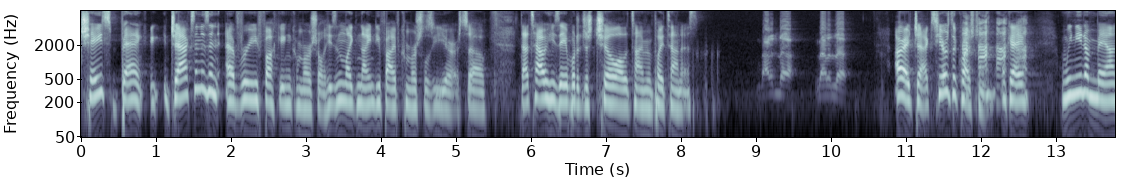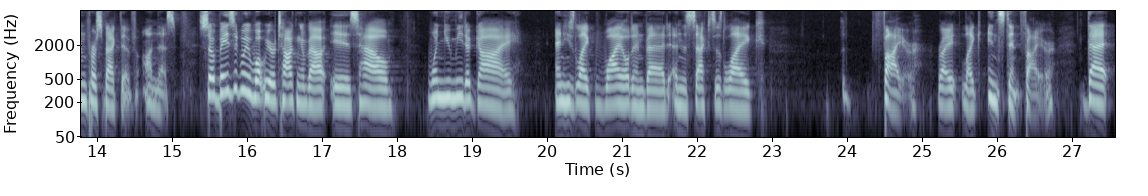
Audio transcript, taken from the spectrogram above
Chase Bank. Jackson is in every fucking commercial. He's in like 95 commercials a year. So that's how he's able to just chill all the time and play tennis. Not enough. Not enough. All right, Jax, here's the question, okay? we need a man perspective on this. So basically, what we were talking about is how when you meet a guy and he's like wild in bed and the sex is like fire, right? Like instant fire, that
